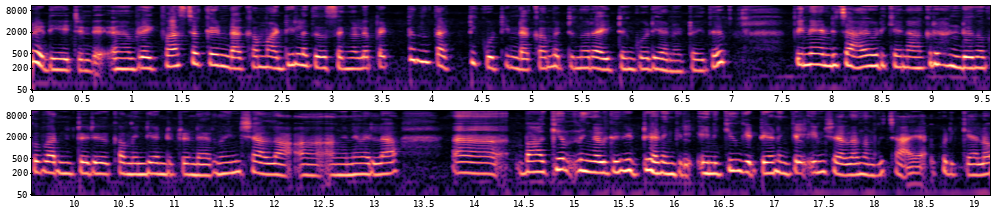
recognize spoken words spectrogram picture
റെഡി ആയിട്ടുണ്ട്. ബ്രേക്ക്ഫാസ്റ്റ് ഒക്കെ ഉണ്ടാക്കാൻ മടിയുള്ള ദിവസങ്ങളിൽ പെട്ടെന്ന് തട്ടിക്കൂട്ടി ഉണ്ടാക്കാൻ പറ്റുന്ന ഒരു ഐറ്റം കൂടിയാണ് കേട്ടോ ഇത്. പിന്നെ എന്റെ ചായ കുടിക്കാൻ ആഗ്രഹമുണ്ട് എന്നൊക്കെ പറഞ്ഞിട്ടൊരു കമന്റ് കണ്ടിട്ടുണ്ടായിരുന്നു. ഇൻഷാല്ല അങ്ങനെ വല്ല ഭാഗ്യം നിങ്ങൾക്ക് കിട്ടുകയാണെങ്കിൽ എനിക്കും കിട്ടുകയാണെങ്കിൽ ഇൻഷാല്ല നമുക്ക് ചായ കുടിക്കാമല്ലോ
